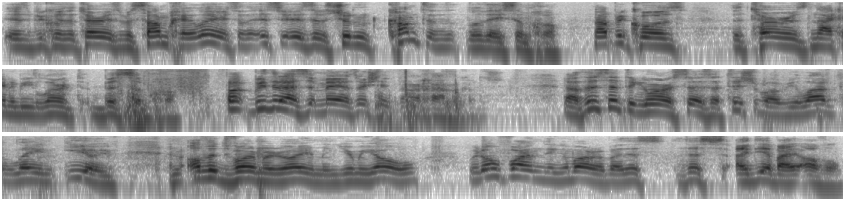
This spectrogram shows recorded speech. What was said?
is because the Torah is Masam Chelei, so the issue is that it shouldn't come to Ladei Simcha, not because the Torah is not going to be learned Besimcha. But be that as it may, as now, this that the Gemara says that Tisha B'Av you're allowed to lay in Eov and other Dvarim and Yirmiyahu, we don't find the Gemara by this this idea by Aval.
